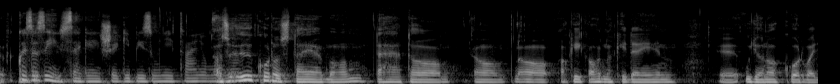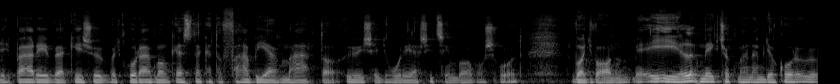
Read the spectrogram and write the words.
akkor ez az én szegénységi bizonyítványom. Az ő korosztályában, tehát a, a, a, akik annak idején ugyanakkor, vagy egy pár évvel később, vagy korábban kezdtek, hát a Fábián Márta, ő is egy óriási cimbalmos volt. Vagy van, él, még csak már nem gyakor,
